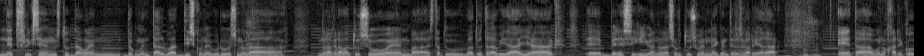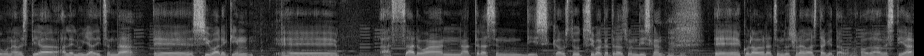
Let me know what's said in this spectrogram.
Netflixen ustut dagoen dokumental bat diskonei buruz nola nola grabatu zuen, ba, estatu batuetara bidaiak, e, bere zigilua nola sortu zuen, nahiko interesgarria da. Eta, bueno, jarriko duguna bestia aleluia ditzen da, e, zibarekin, e, azaroan atera zen diska, uste dut zibak atera zuen diskan, e, kolaboratzen du esfera bastak, eta, bueno, hau da bestia,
